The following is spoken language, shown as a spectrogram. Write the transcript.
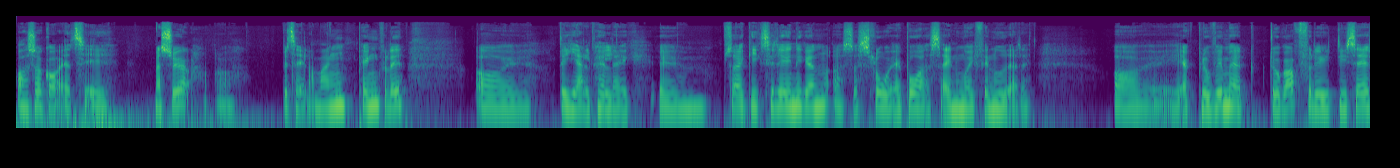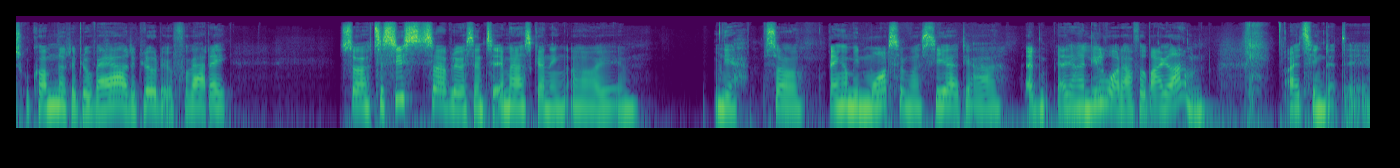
Og så går jeg til massør og betaler mange penge for det. Og øh, det hjalp heller ikke. Øhm, så jeg gik til lægen igen, og så slog jeg i bordet og sagde, nu må I finde ud af det. Og øh, jeg blev ved med at dukke op, fordi de sagde, at jeg skulle komme, når det blev værre, og det blev det jo for hver dag. Så til sidst, så blev jeg sendt til MR-scanning, og øh, ja, så ringer min mor til mig og siger, at jeg, at, at jeg har en lillebror, der har fået brækket armen. Og jeg tænkte, at øh,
